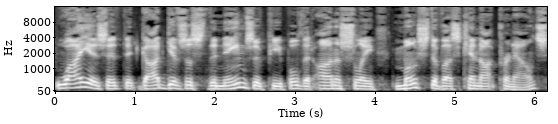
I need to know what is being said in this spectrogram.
Why is it that God gives us the names of people that honestly most of us cannot pronounce?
